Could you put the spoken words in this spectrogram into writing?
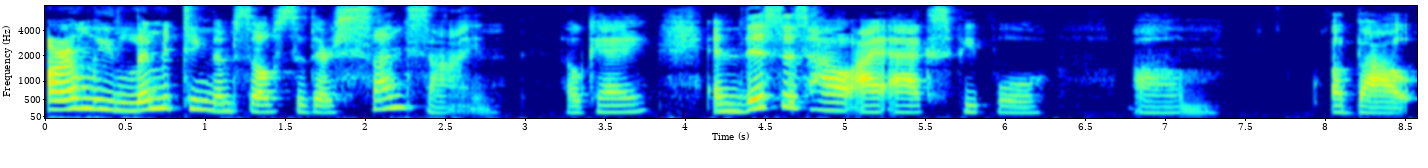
are only limiting themselves to their sun sign, okay? And this is how I ask people um, about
